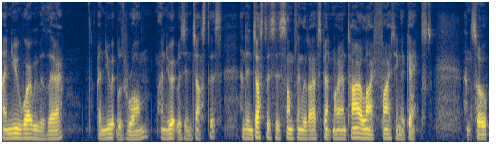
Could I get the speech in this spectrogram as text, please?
I knew why we were there. I knew it was wrong. I knew it was injustice. And injustice is something that I've spent my entire life fighting against. And so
